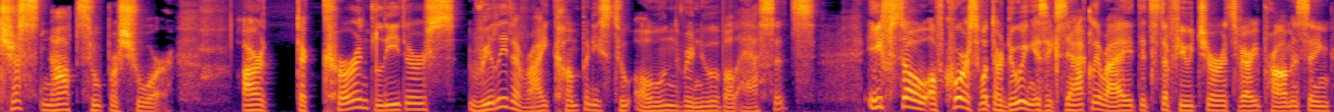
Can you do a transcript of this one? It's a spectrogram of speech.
just not super sure, are the current leaders really the right companies to own renewable assets? If so, of course, what they're doing is exactly right. It's the future. It's very promising.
